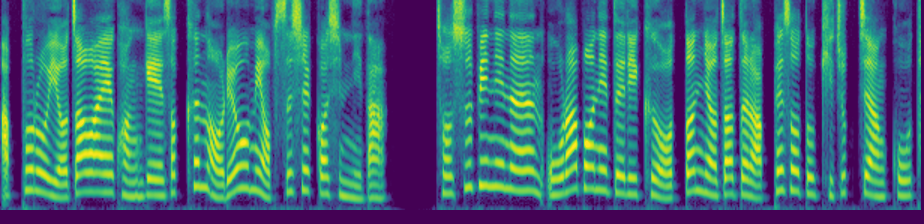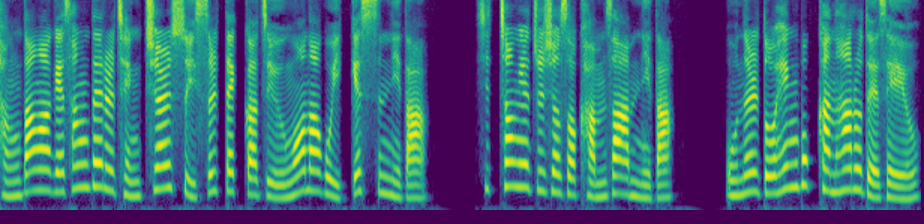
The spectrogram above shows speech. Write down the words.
앞으로 여자와의 관계에서 큰 어려움이 없으실 것입니다. 저 수빈이는 오라버니들이 그 어떤 여자들 앞에서도 기죽지 않고 당당하게 상대를 쟁취할 수 있을 때까지 응원하고 있겠습니다. 시청해주셔서 감사합니다. 오늘도 행복한 하루 되세요.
